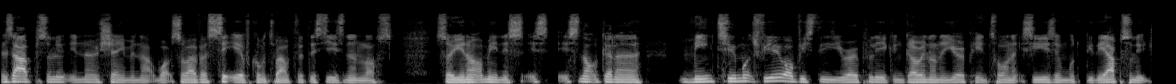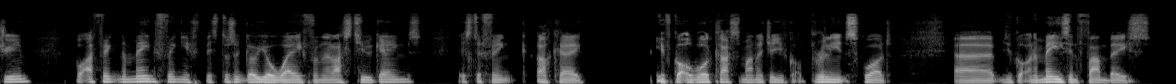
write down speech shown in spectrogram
there's absolutely no shame in that whatsoever. City have come to Anfield this season and lost. So, you know what I mean? It's, it's, it's not going to mean too much for you. Obviously, the Europa League and going on a European tour next season would be the absolute dream. But I think the main thing, if this doesn't go your way from the last two games, is to think, okay, you've got a world class manager, you've got a brilliant squad. Uh, you've got an amazing fan base.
